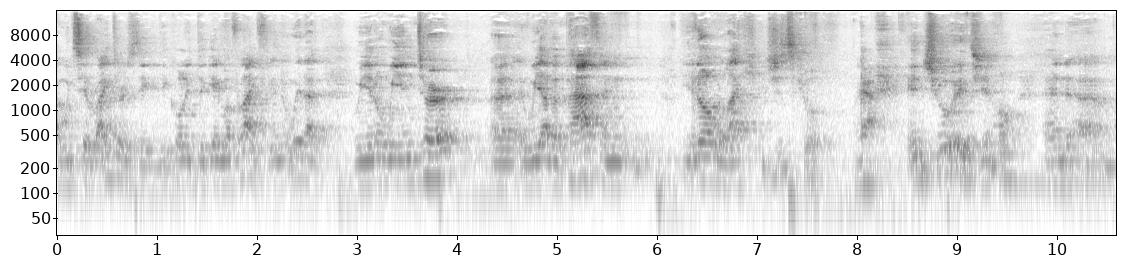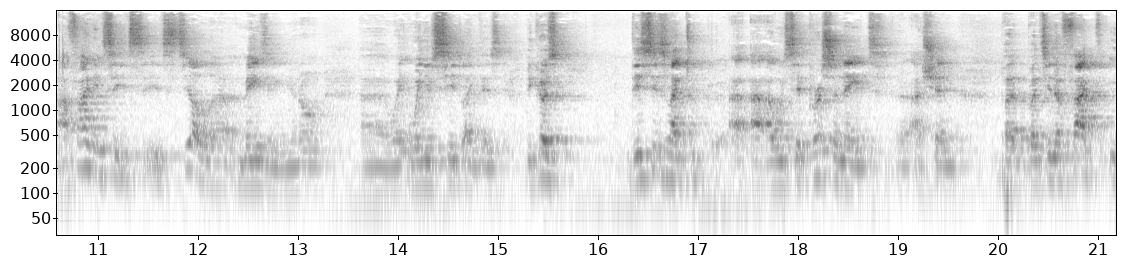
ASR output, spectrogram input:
I would say writers they, they call it the game of life in a way that we you know we enter, uh, we have a path, and you know like just go Yeah. enjoy it, you know. And um, I find it's, it's, it's still uh, amazing, you know, uh, when, when you see it like this. Because this is like to, I, I would say, personate uh, Hashem. But, but in a fact, it,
